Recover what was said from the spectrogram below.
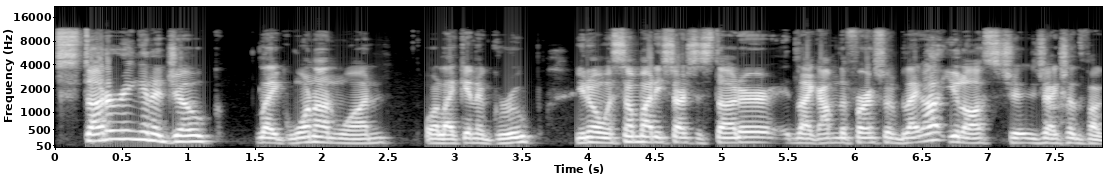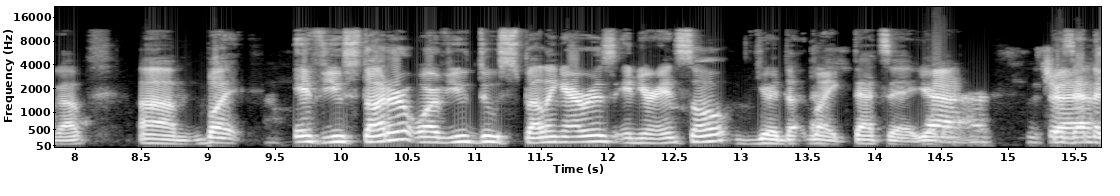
stuttering in a joke like one on one or like in a group, you know, when somebody starts to stutter, like I'm the first one to be like, oh, you lost, Jack, shut the fuck up. Um, but if you stutter or if you do spelling errors in your insult, you're like that's it. You're yeah, done. Because then the,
